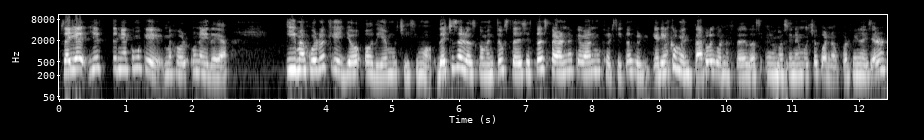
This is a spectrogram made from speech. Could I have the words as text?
O sea, ya, ya tenía como que mejor una idea. Y me acuerdo que yo odié muchísimo. De hecho, se los comenté a ustedes. Y estoy esperando que vean Mujercitas porque quería comentarlo y con ustedes dos. Me emocioné mucho cuando por fin lo hicieron.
